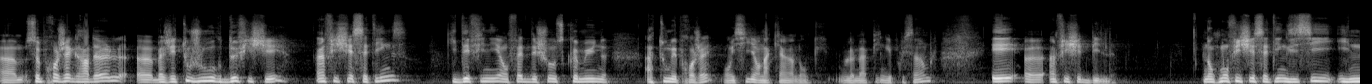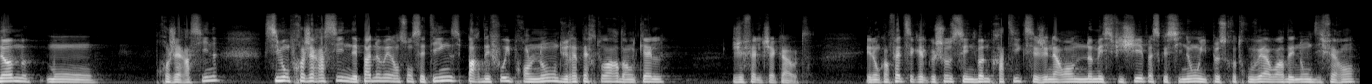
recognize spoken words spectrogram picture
Euh, ce projet Gradle, euh, ben, j'ai toujours deux fichiers, un fichier settings, qui définit en fait des choses communes à tous mes projets, bon ici il n'y en a qu'un, donc le mapping est plus simple, et un fichier de build. Donc mon fichier settings ici, il nomme mon projet racine. Si mon projet racine n'est pas nommé dans son settings, par défaut, il prend le nom du répertoire dans lequel j'ai fait le checkout. Et donc, en fait, c'est quelque chose, c'est une bonne pratique, c'est généralement de nommer ce fichier, parce que sinon, il peut se retrouver à avoir des noms différents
